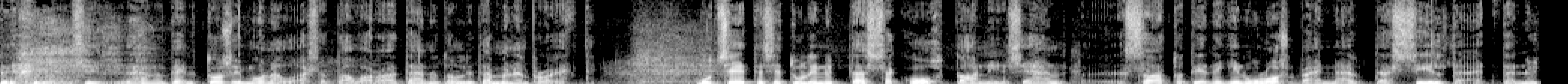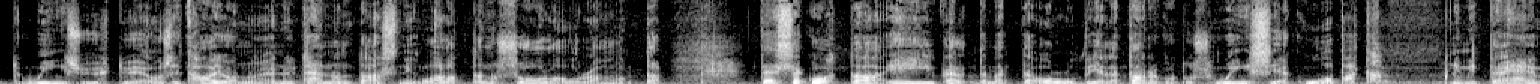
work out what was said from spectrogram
siis hän on tehnyt tosi monenlaista tavaraa. Tämä nyt oli tämmöinen projekti. Mutta se, että se tuli nyt tässä kohtaa, niin sehän saattoi tietenkin ulospäin näyttää siltä, että nyt wings yhtye on sitten hajonnut ja nyt hän on taas niin kuin aloittanut solouran, mutta tässä kohtaa ei välttämättä ollut vielä tarkoitus Wingsia kuopata. Nimittäin he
